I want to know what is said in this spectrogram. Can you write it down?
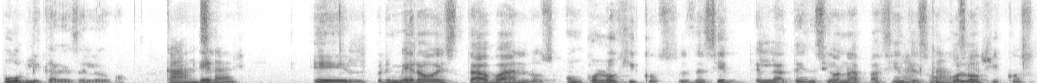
pública, desde luego. Cáncer. El primero estaban los oncológicos, es decir, la atención a pacientes El cáncer. oncológicos.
